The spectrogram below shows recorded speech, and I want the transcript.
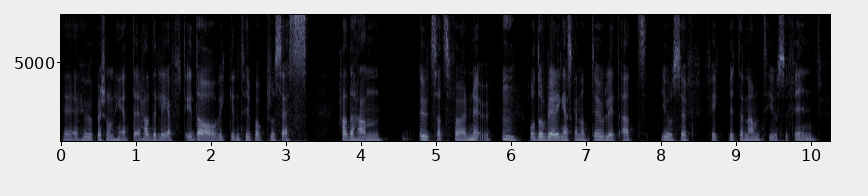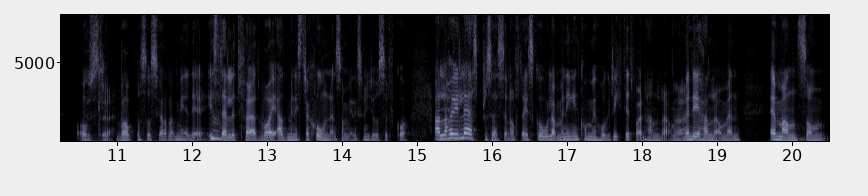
eh, huvudperson heter, hade levt idag och vilken typ av process hade han utsatts för nu? Och då blev det ganska naturligt att Josef fick byta namn till Josefin och vara på sociala medier istället för att vara i administrationen som är liksom Josef K. Alla har ju läst processen ofta i skolan men ingen kommer ihåg riktigt vad den handlar om. Nej. Men det handlar om en, en man som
